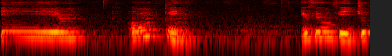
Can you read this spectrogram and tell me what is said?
E ontem eu vi um vídeo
